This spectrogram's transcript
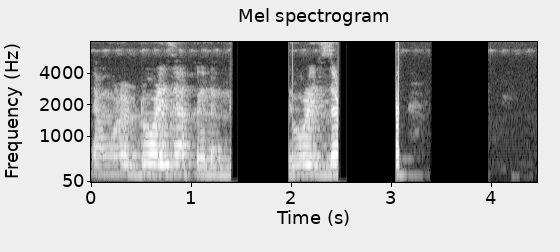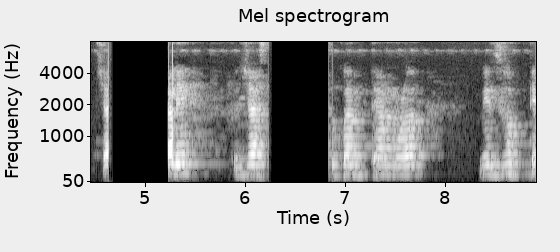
त्यामुळे डोळे झाकायला लागले. डोळे जास्त दुकान त्यामुळं मी झोपते.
